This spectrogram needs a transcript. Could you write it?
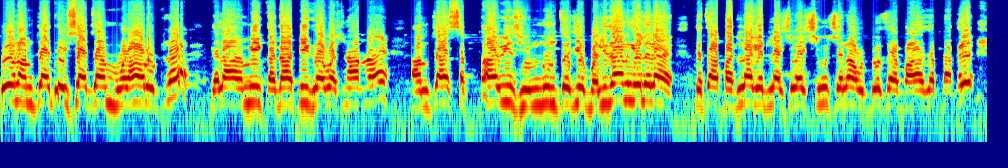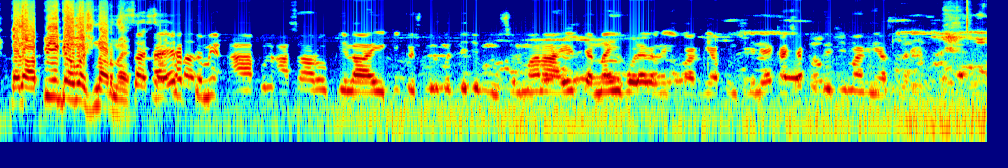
कोण आमच्या देशाच्या मुळावर उठलं त्याला आम्ही कदापि ग बसणार नाही. आमच्या सत्तावीस हिंदूंचं जे बलिदान गेलेलं आहे त्याचा बदला घेतल्याशिवाय शिवसेना उद्धव साहेब बाळासाहेब ठाकरे कदापि ग बसणार नाही साहेब तुम्ही आपण असा आरोप केला आहे की काश्मीर मधले जे मुसलमान आहेत त्यांनाही गोळ्या घालण्याची मागणी आपण केलेली आहे. कशा पद्धतीची मागणी असणार आहे?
